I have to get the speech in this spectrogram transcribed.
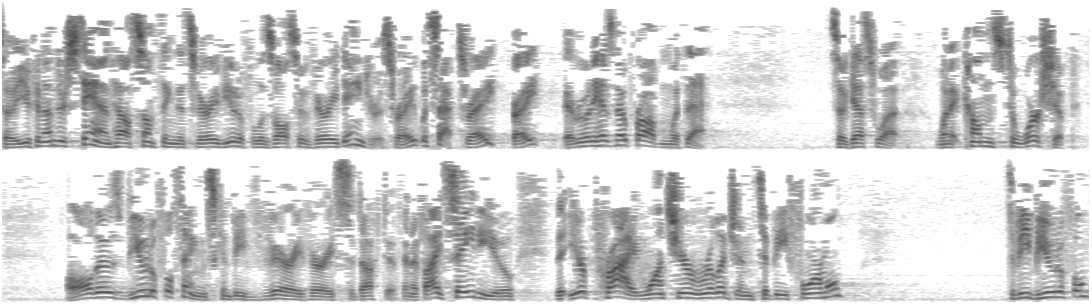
So you can understand how something that's very beautiful is also very dangerous, right? With sex, right? Right? Everybody has no problem with that. So guess what? When it comes to worship, all those beautiful things can be very, very seductive. And if I say to you that your pride wants your religion to be formal, to be beautiful,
